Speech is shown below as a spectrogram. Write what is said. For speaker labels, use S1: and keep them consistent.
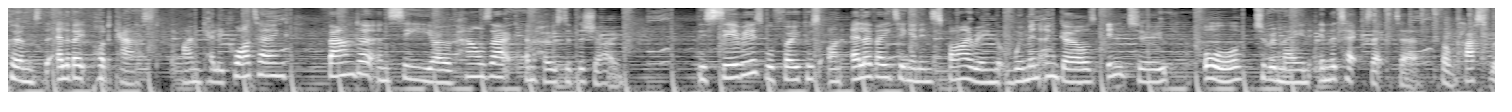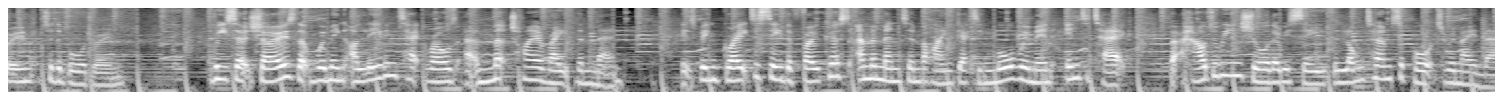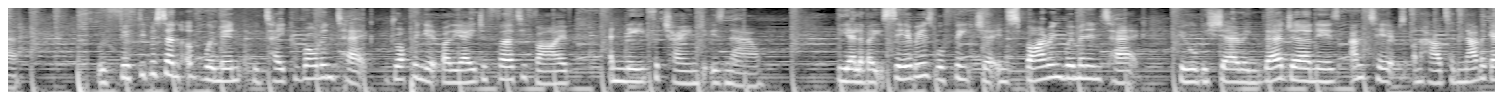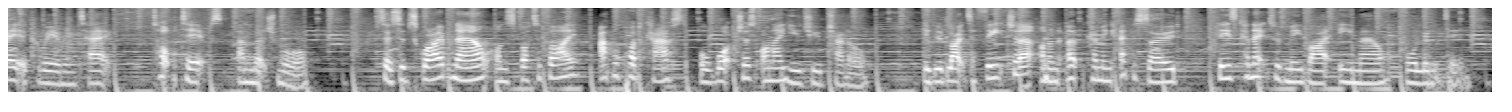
S1: Welcome to the Elevate podcast. I'm Kellie Kwarteng, founder and CEO of Halzak and host of the show. This series will focus on elevating and inspiring women and girls into or to remain in the tech sector, from classroom to the boardroom. Research shows that women are leaving tech roles at a much higher rate than men. It's been great to see the focus and momentum behind getting more women into tech but how do we ensure they receive the long term support to remain there? With 50% of women who take a role in tech dropping it by the age of 35, a need for change is now. The Elevate series will feature inspiring women in tech who will be sharing their journeys and tips on how to navigate a career in tech, top tips, and much more. So, subscribe now on Spotify, Apple Podcast, or watch us on our YouTube channel. If you'd like to feature on an upcoming episode, please connect with me via email or LinkedIn.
